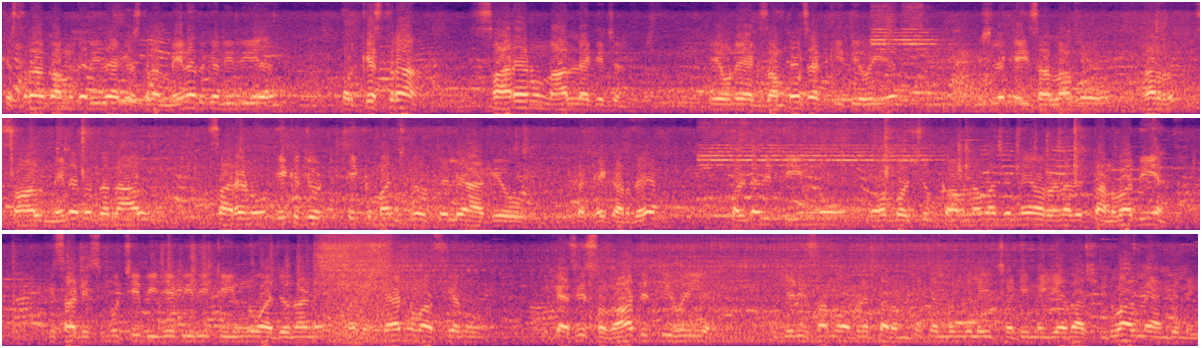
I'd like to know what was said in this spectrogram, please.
ਕਿਸ ਤਰ੍ਹਾਂ ਕੰਮ ਕਰੀਦਾ ਕਿਸ ਤਰ੍ਹਾਂ ਮਿਹਨਤ ਕਰੀਦੀ ਹੈ ਔਰ ਕਿਸ ਤਰ੍ਹਾਂ ਸਾਰਿਆਂ ਨੂੰ ਨਾਲ ਲੈ ਕੇ ਚੱਲੀਦਾ ਇਹ ਉਹਨੇ ਐਗਜ਼ਾਮਪਲ ਸੈੱਟ ਕੀਤੀ ਹੋਈ ਹੈ। ਪਿਛਲੇ ਕਈ ਸਾਲਾਂ ਤੋਂ ਹਰ ਸਾਲ ਮਿਹਨਤ ਦੇ ਨਾਲ ਸਾਰਿਆਂ ਨੂੰ ਇਕਜੁੱਟ ਇੱਕ ਮੰਚ ਦੇ ਉੱਤੇ ਲਿਆ ਕੇ ਉਹ ਇਕੱਠੇ ਕਰਦੇ ਆ। ਔਰ ਇਹਨਾਂ ਦੀ ਟੀਮ ਨੂੰ ਬਹੁਤ ਬਹੁਤ ਸ਼ੁਭਕਾਮਨਾਵਾਂ ਦਿੰਦੇ ਹਾਂ ਔਰ ਇਹਨਾਂ ਦੇ ਧੰਨਵਾਦੀ ਹਾਂ ਕਿ ਸਾਡੀ ਸਮੁੱਚੀ ਬੀਜੇਪੀ ਦੀ ਟੀਮ ਨੂੰ ਅੱਜ ਉਹਨਾਂ ਨੇ ਸਾਡੇ ਸ਼ਹਿਰ ਨਿਵਾਸੀਆਂ ਨੂੰ ਇੱਕ ਐਸੀ ਸੌਗਾਤ ਦਿੱਤੀ ਹੋਈ ਹੈ ਜਿਹੜੀ ਸਾਨੂੰ ਆਪਣੇ ਧਰਮ ਤੇ ਚੱਲਣ ਦੇ ਲਈ ਛਟੀ ਮਈਆ ਦਾ ਆਸ਼ੀਰਵਾਦ ਲੈਣ ਦੇ ਲਈ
